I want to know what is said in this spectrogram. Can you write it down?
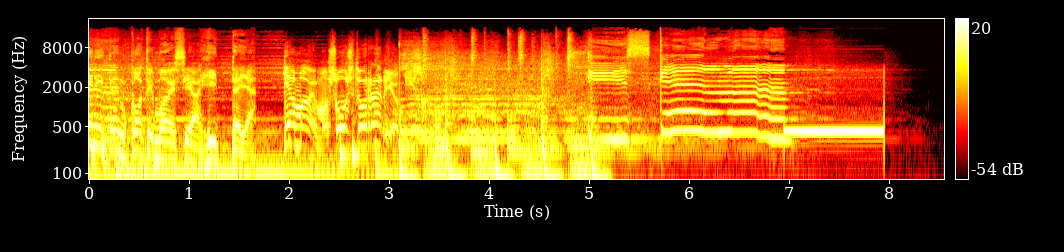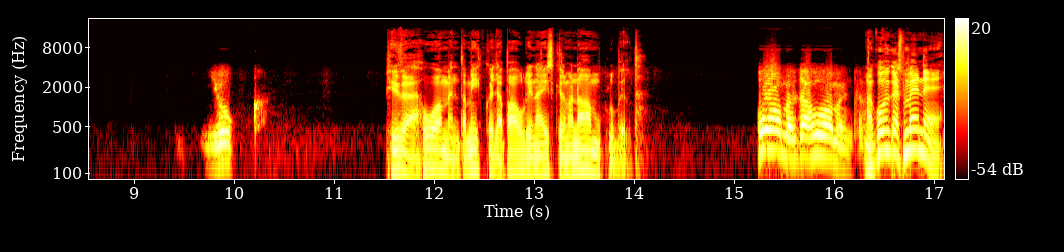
Eniten kotimaisia hittejä ja maailman suosituin radiokisa. Jukka. Hyvää huomenta Mikko ja Pauliina Iskelmän aamuklubilta. Huomenta, huomenta. No kuinkas menee?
